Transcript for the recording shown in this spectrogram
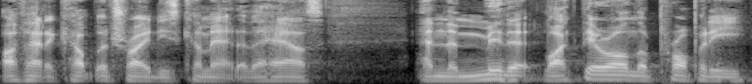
have had a couple of tradies come out of the house, and the minute, like they're on the property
